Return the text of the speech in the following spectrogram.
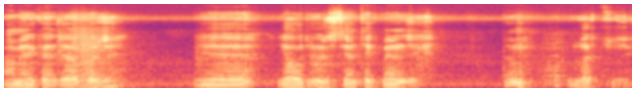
Amerikan cevap. E, Yahudi, Hristiyan tekmelenecek. Değil mi? Uzak tutacak.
